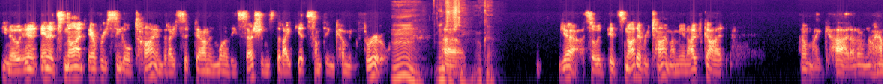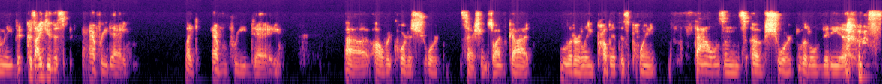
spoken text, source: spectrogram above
you know, and, and it's not every single time that I sit down in one of these sessions that I get something coming through Mm, interesting. okay. yeah so it, it's not every time i mean i've got oh my god i don't know how many because i do this every day like every day uh, i'll record a short session. So i've got literally probably at this point thousands of short little videos.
